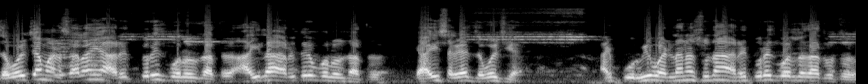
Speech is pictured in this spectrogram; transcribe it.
जवळच्या माणसाला हे अरेतुरेच बोलवलं जातं आईला अरेतुरे बोलवलं जातं. ही आई सगळ्यात जवळची आहे. आणि पूर्वी वडिलांना सुद्धा अरेतुरेच बोललं जात होतं.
